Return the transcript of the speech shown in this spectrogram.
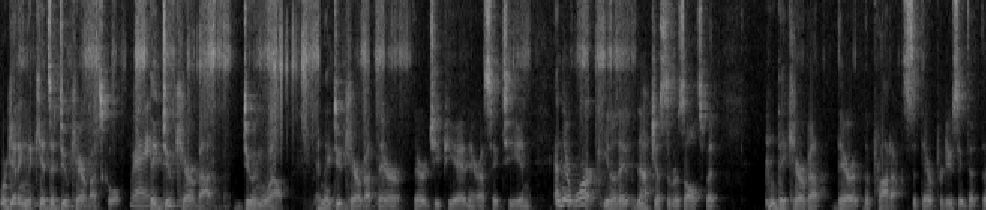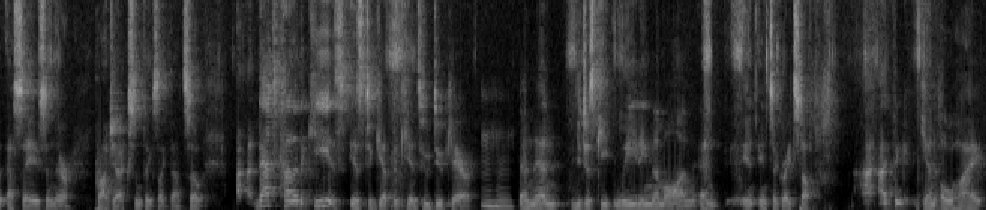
We're getting the kids that do care about school. Right. They do care about doing well, and they do care about their their GPA and their SAT and and their work. You know, they not just the results, but they care about their the products that they're producing, the, the essays and their projects and things like that. So uh, that's kind of the key is is to get the kids who do care, and then you just keep leading them on and in, into great stuff. I, I think again, Ojai,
